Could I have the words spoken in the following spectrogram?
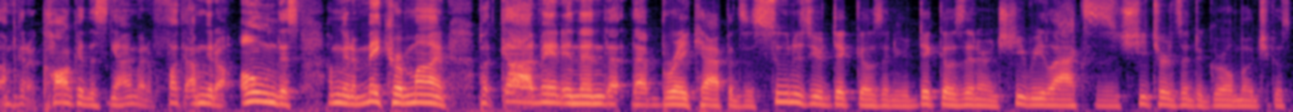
I'm gonna conquer this guy. I'm gonna fuck. I'm gonna own this. I'm gonna make her mine. But God, man, and then that, that break happens as soon as your dick goes in. Your dick goes in her, and she relaxes, and she turns into girl mode. She goes,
